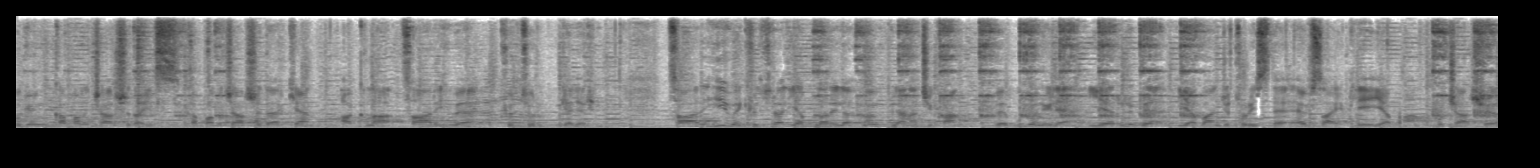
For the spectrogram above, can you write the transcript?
bugün Kapalı Çarşı'dayız. Kapalı Çarşı derken akla tarih ve kültür gelir. Tarihi ve kültürel yapılarıyla ön plana çıkan ve bu yönüyle yerli ve yabancı turiste ev sahipliği yapan bu çarşı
